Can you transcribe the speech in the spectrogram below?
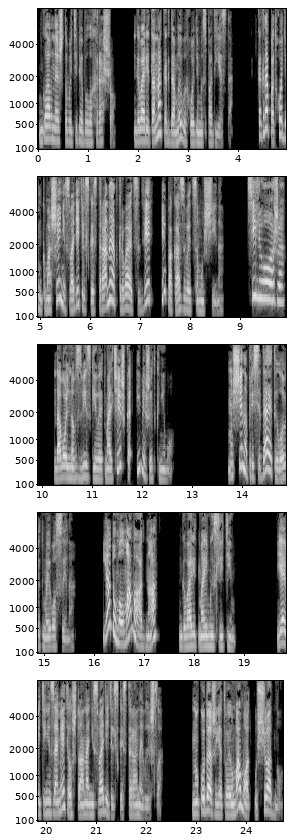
Главное, чтобы тебе было хорошо, говорит она, когда мы выходим из подъезда. Когда подходим к машине, с водительской стороны открывается дверь и показывается мужчина. Сережа! довольно взвизгивает мальчишка и бежит к нему. Мужчина приседает и ловит моего сына. Я думал, мама одна, говорит мои мысли Тим. Я ведь и не заметил, что она не с водительской стороны вышла. Ну куда же я твою маму отпущу одну?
